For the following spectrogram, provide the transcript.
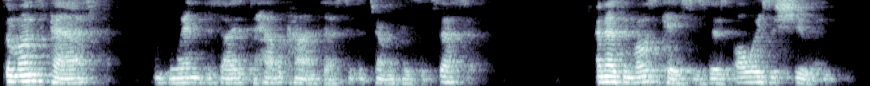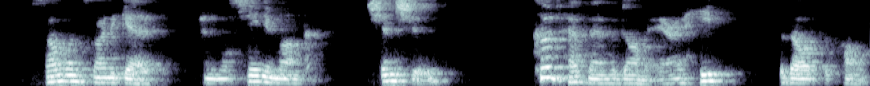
So months passed, and Gwen decided to have a contest to determine his successor. And as in most cases, there's always a shoe in. Someone's going to get it, and the most senior monk, Shinshu, could have been the Dharma heir. He developed the poem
